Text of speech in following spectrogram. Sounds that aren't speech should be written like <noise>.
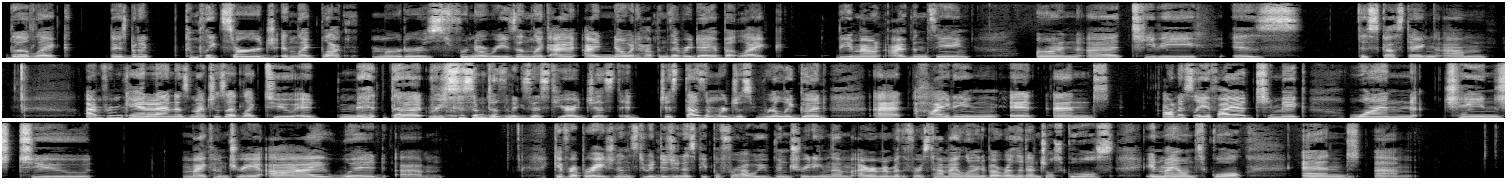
the like, there's been a complete surge in like black murders for no reason. Like, I, I know it happens every day, but like, the amount I've been seeing on uh, TV is disgusting. Um, I'm from Canada, and as much as I'd like to admit <laughs> that racism doesn't exist here, it just it just doesn't. We're just really good at hiding it. And honestly, if I had to make one change to my country, I would um, give reparations to Indigenous people for how we've been treating them. I remember the first time I learned about residential schools in my own school, and um,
